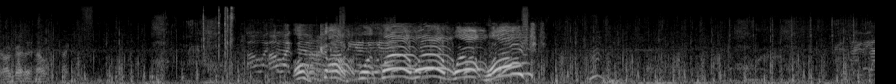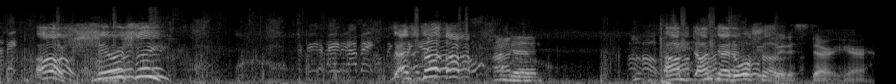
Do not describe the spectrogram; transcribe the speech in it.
Y'all gotta help. Oh God! What? Where? Where? Where? What? Oh, seriously? That's not that. I'm dead. I'm I'm dead Way also. to start here.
